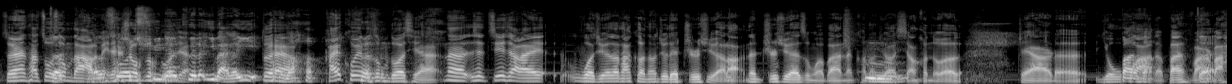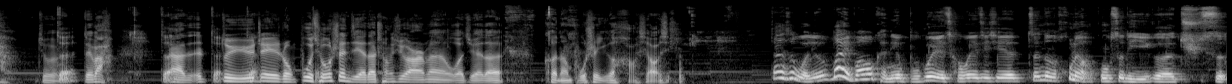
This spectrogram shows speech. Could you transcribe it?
虽然他做这么大了，每对天收说这么多钱去年亏，了一百个亿，对还亏了这么多钱。那接下来，我觉得他可能就得止血了。那止血怎么办呢？可能就要嗯想很多这样的优化的办法吧，就对对吧？对那对对于这种不求甚解的程序员们，我觉得可能不是一个好消息。但是我觉得外包肯定不会成为这些真正的互联网公司的一个趋势。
